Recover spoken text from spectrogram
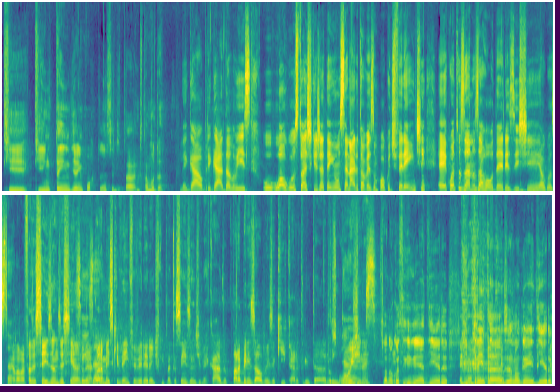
que, que entende a importância de estar tá, de tá mudando. Legal, obrigada, Luiz. O, o, Augusto acho que já tem um cenário talvez um pouco diferente. É, quantos anos a Holder existe, Augusto? Ela vai fazer seis anos esse ano, seis né? Anos. Agora, mês que vem, em fevereiro, a gente completa seis anos de mercado. Parabenizar o Luiz aqui, cara, 30 anos 30 hoje, né? anos. né? Só não consegui ganhar dinheiro. Em 30 anos eu não ganhei dinheiro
